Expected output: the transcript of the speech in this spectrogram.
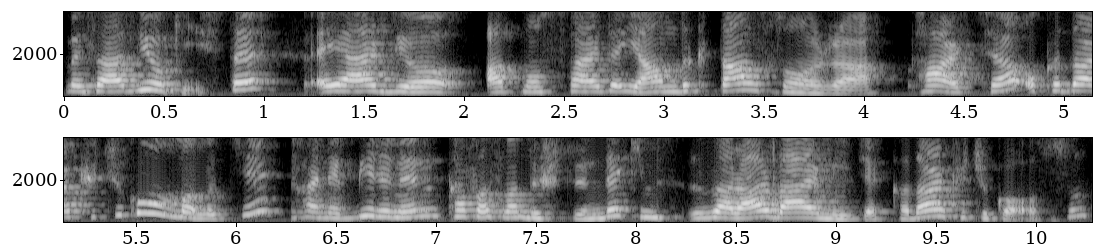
Mesela diyor ki işte eğer diyor atmosferde yandıktan sonra parça o kadar küçük olmalı ki hani birinin kafasına düştüğünde kimse zarar vermeyecek kadar küçük olsun.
